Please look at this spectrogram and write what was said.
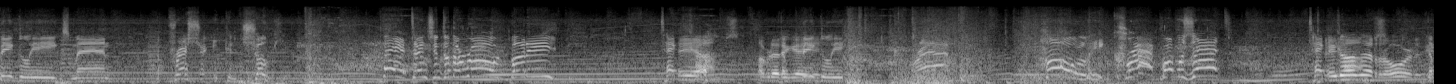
big leagues, man. The pressure, it can choke you. Pay attention to the road, buddy! Tech yeah. comes. The big league. Crap. Holy crap, what was that? Tech it comes. The, road. the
